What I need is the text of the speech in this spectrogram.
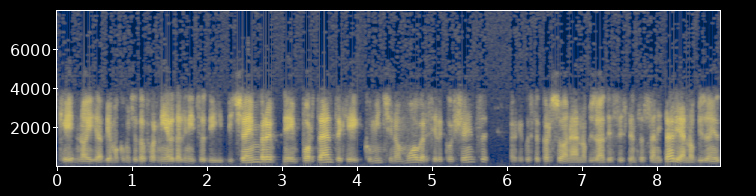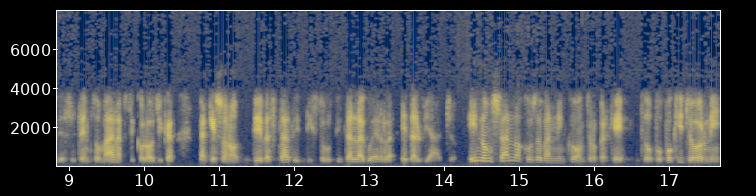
che noi abbiamo cominciato a fornire dall'inizio di dicembre, è importante che comincino a muoversi le coscienze perché queste persone hanno bisogno di assistenza sanitaria, hanno bisogno di assistenza umana, psicologica, perché sono devastati, distrutti dalla guerra e dal viaggio e non sanno a cosa vanno incontro perché dopo pochi giorni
